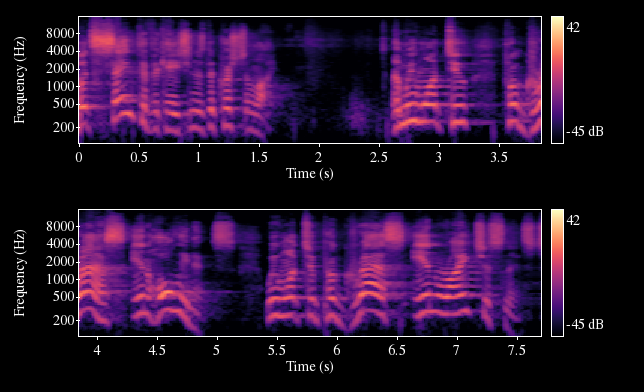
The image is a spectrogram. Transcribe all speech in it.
but sanctification is the Christian life. And we want to progress in holiness. We want to progress in righteousness.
